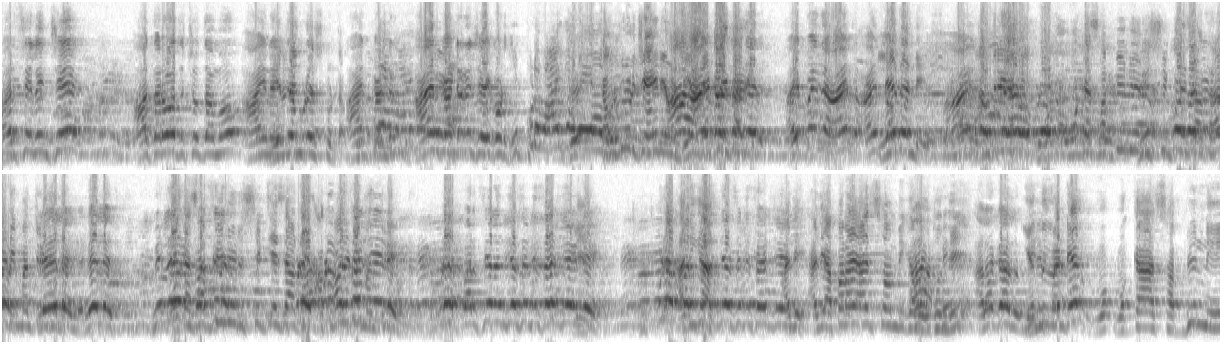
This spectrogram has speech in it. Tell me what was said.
పరిశీలించి ఆ తర్వాత చూద్దాము. ఆయన. ఆయన కంటిన్యూ ఆయన కంటిన్యూ చేయకూడదు. చేయని ఆ, ఆయన కంటిన్యూ- అయిపోయింది. ఆయన లేదండి. మంత్రి ఒక- authority మంత్రికి లేదు, లేదు, చేసే పరిశీలన చేసి డిసైడ్ చేయండి. అది అది అవుతుంది. అలా కాదు. ఎందుకంటే ఒక సభ్యుణ్ణి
